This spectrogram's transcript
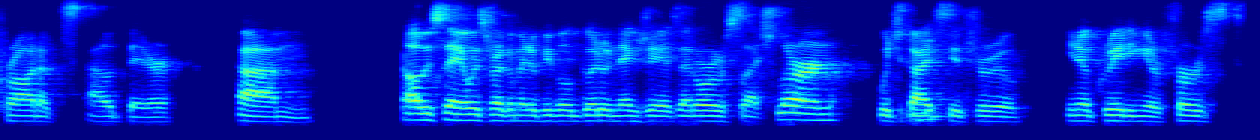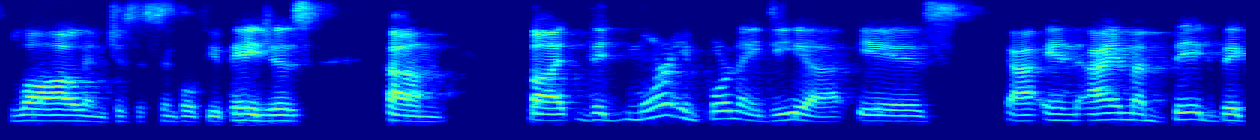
products out there. Um, obviously, I always recommend to people go to nextjs.org/learn, which guides mm-hmm. you through you know creating your first blog and just a simple few pages um, but the more important idea is uh, and i'm a big big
